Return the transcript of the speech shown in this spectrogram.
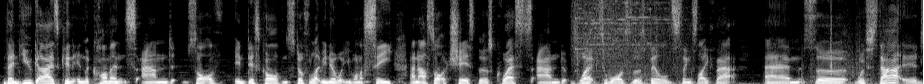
then you guys can, in the comments and sort of in Discord and stuff, let me know what you want to see, and I'll sort of chase those quests and work towards those builds, things like that. Um, so we've started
